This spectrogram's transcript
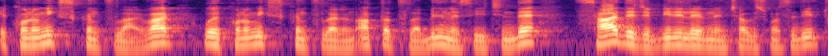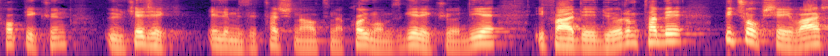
ekonomik sıkıntılar var. Bu ekonomik sıkıntıların atlatılabilmesi için de sadece birilerinin çalışması değil, topyekün ülkecek elimizi taşın altına koymamız gerekiyor diye ifade ediyorum. Tabi birçok şey var.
